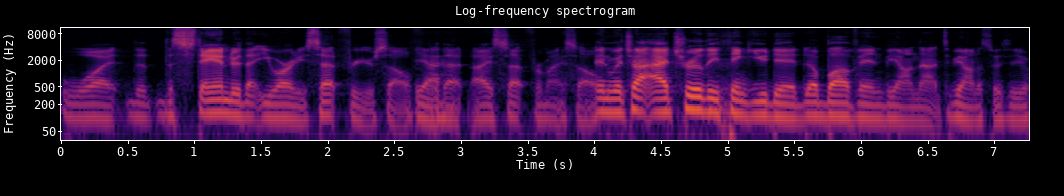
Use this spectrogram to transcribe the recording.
what the the standard that you already set for yourself Yeah. that I set for myself. In which I, I truly think you did above and beyond that, to be honest with you.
